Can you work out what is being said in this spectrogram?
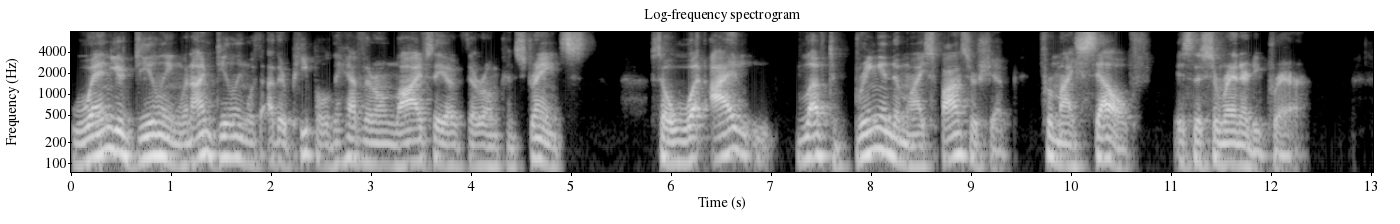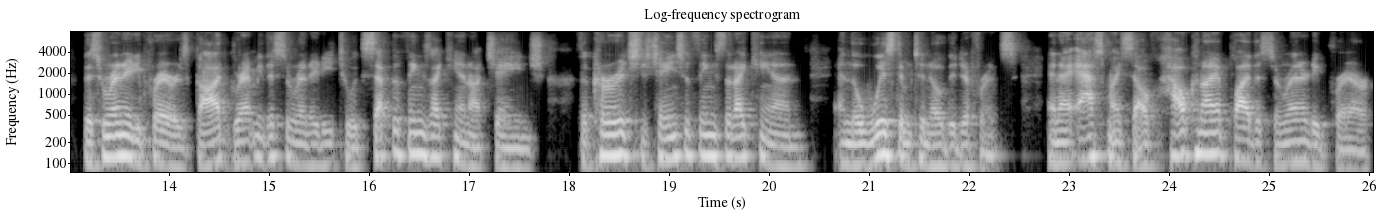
when you're dealing, when I'm dealing with other people, they have their own lives, they have their own constraints. So, what I love to bring into my sponsorship for myself is the serenity prayer. The serenity prayer is God, grant me the serenity to accept the things I cannot change, the courage to change the things that I can, and the wisdom to know the difference. And I ask myself, how can I apply the serenity prayer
